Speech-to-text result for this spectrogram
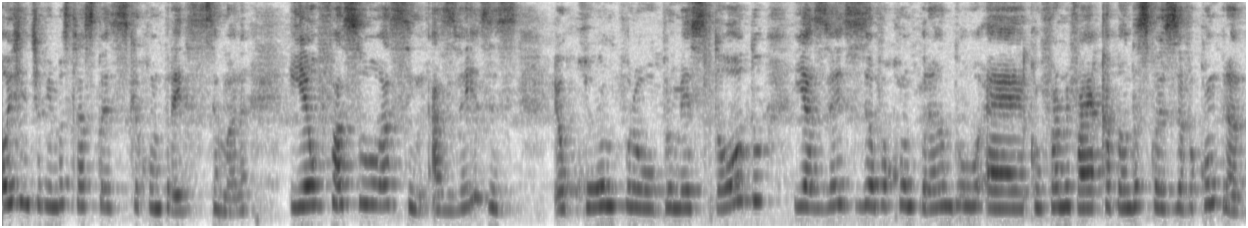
Oi, gente, eu vim mostrar as coisas que eu comprei essa semana. E eu faço assim, às vezes eu compro pro mês todo e às vezes eu vou comprando, é, conforme vai acabando as coisas eu vou comprando.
